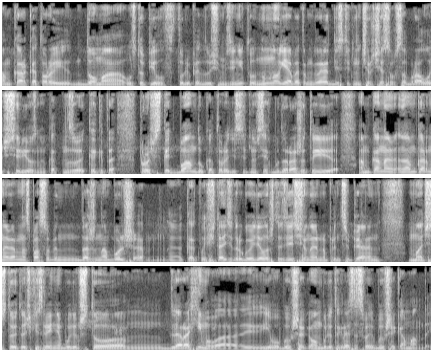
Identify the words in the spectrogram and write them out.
Амкар, который дома уступил в туре предыдущем Зениту. Ну, многие об этом говорят. Действительно, Черчесов собрал очень серьезную, как называют, как это проще сказать, банду, которая действительно всех будоражит. И Амкар, Амкар, наверное, способен даже на больше. Как вы считаете? Другое дело, что здесь еще, наверное, принципиален матч с той точки зрения будет, что для Рахимова его бывшая, он будет играть со своей бывшей командой.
